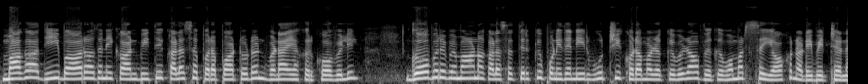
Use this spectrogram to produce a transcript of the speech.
மகா தீபாராதனை காண்பித்து கலச புறப்பாட்டுடன் விநாயகர் கோவிலில் கோபுர விமான கலசத்திற்கு புனித நீர் ஊற்றி குடமழக்கு விழா வெகு விமர்சையாக நடைபெற்றன.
